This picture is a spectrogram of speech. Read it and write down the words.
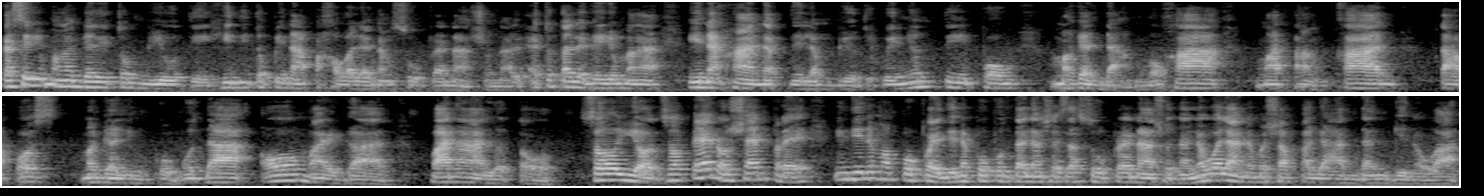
Kasi yung mga ganitong beauty, hindi to pinapakawalan ng supranational. Ito talaga yung mga hinahanap nilang beauty queen. Yung tipong maganda ang mukha, matangkad, tapos magaling kumuda. Oh my God panalo to. So, yon So, pero, syempre, hindi naman po pwede na pupunta lang siya sa supranational na wala naman siyang paghahandang ginawa.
